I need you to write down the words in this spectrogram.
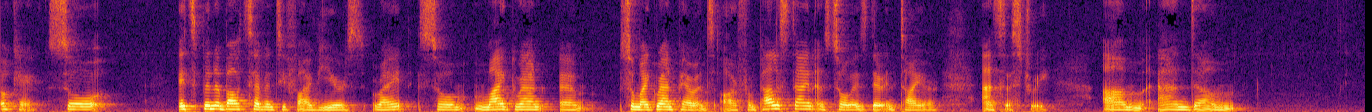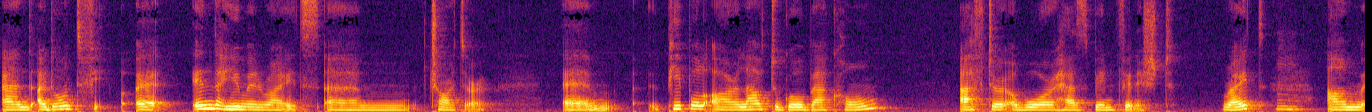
okay, so it's been about seventy-five years, right? So my grand, um, so my grandparents are from Palestine, and so is their entire ancestry, um, and um, and I don't feel uh, in the human rights um, charter. people are allowed to go back home after a war has been finished, right? Mm. Um,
